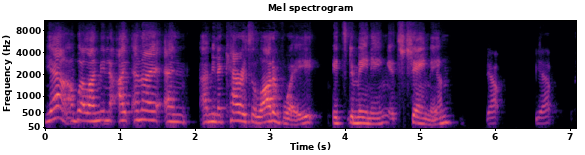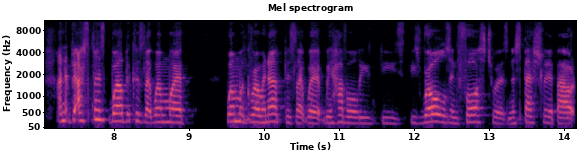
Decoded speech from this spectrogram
Yeah, well, I mean, I and I and I mean, it carries a lot of weight. It's demeaning. It's shaming. Yep. And I suppose well because like when we're when we're growing up is like we we have all these these these roles enforced to us, and especially about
